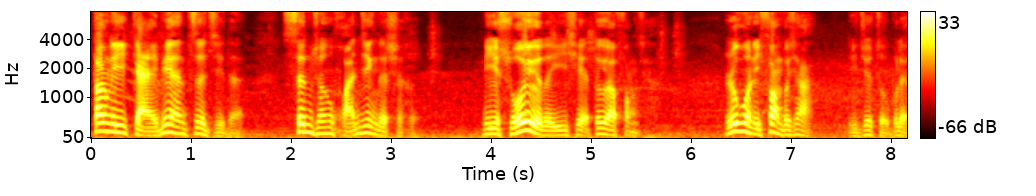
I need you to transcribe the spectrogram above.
当你改变自己的生存环境的时候，你所有的一切都要放下。如果你放不下，你就走不了。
